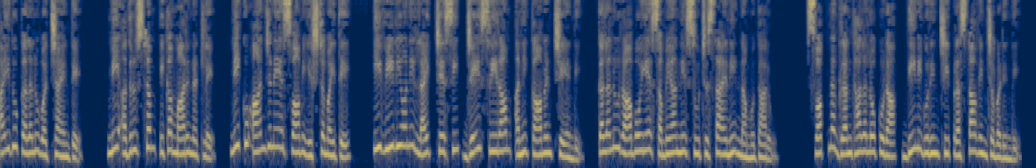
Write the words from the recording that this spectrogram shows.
ఐదు కలలు వచ్చాయంటే. మీ అదృష్టం ఇక మారినట్లే. నీకు ఆంజనేయ స్వామి ఇష్టమైతే ఈ వీడియోని లైక్ చేసి జై శ్రీరామ్ అని కామెంట్ చేయండి. కలలు రాబోయే సమయాన్ని సూచిస్తాయని నమ్ముతారు. స్వప్న గ్రంథాలలో కూడా దీని గురించి ప్రస్తావించబడింది.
